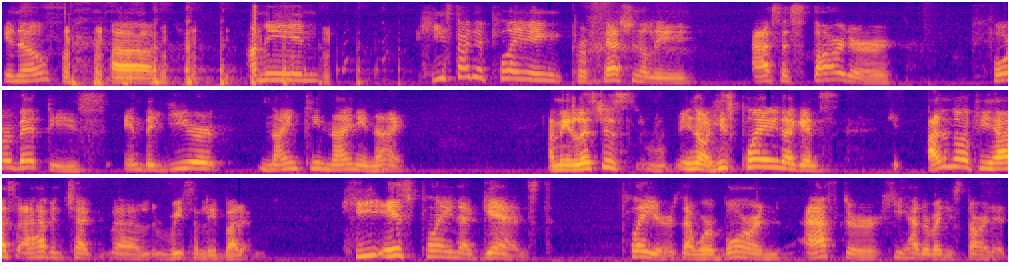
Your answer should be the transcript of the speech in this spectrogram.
You know, uh, I mean, he started playing professionally as a starter for Betis in the year 1999. I mean, let's just you know he's playing against. I don't know if he has. I haven't checked uh, recently, but he is playing against players that were born after he had already started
